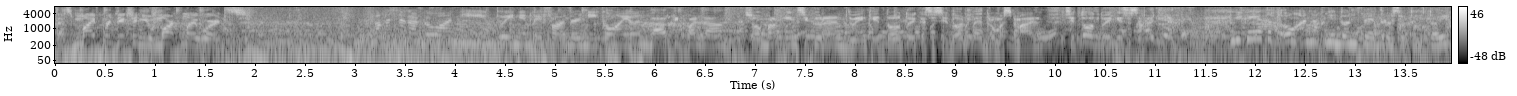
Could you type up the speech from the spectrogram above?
That's my prediction, you mark my words. Bakit nagagawa ni Dwayne yan kay Father Nico ngayon? Dati pa lang, sobrang insecure na ng Dwayne kay Totoy kasi si Don Pedro mas mahal si Totoy kaysa sa kanya. Hindi kaya totoong anak ni Don Pedro si Totoy?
